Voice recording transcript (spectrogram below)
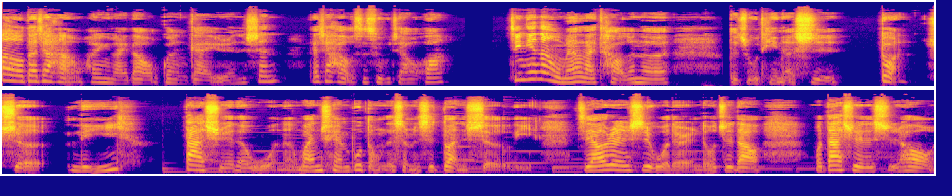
Hello，大家好，欢迎来到灌溉人生。大家好，我是塑胶花。今天呢，我们要来讨论的的主题呢是断舍离。大学的我呢，完全不懂得什么是断舍离。只要认识我的人都知道，我大学的时候，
